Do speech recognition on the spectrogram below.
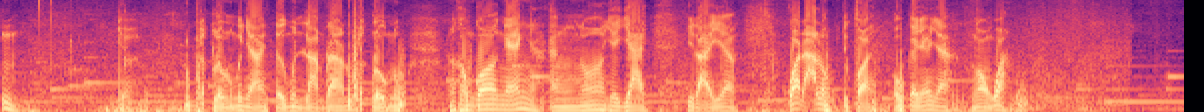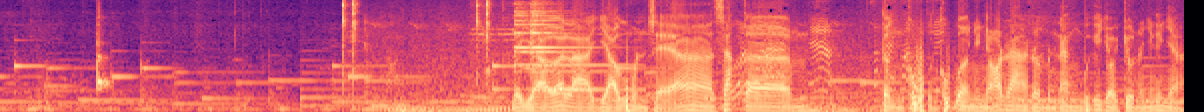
Ừ. trời đúng chất lượng luôn cả nhà tự mình làm ra đúng chất lượng luôn. Nó không có ngán nha ăn nó dai dai. Với lại à, quá đã luôn tuyệt vời. Ok nha cả nhà ngon quá. Bây giờ là vợ của mình sẽ sắc uh, ờ, từng khúc từng khúc ờ, nhỏ nhỏ ra rồi mình ăn với cái dồi trường này như cái nhà.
